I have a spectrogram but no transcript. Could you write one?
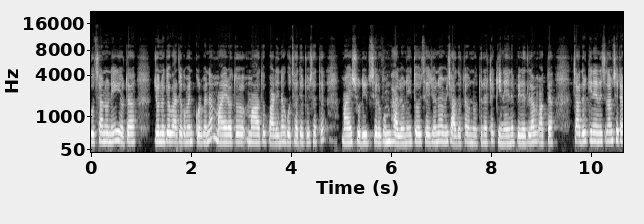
গোছানো নেই, ওটা জন্য কেউ বাজে কমেন্ট করবে না। মায়ের অত, মা অত পারে না গোছাতে টোছাতে মায়ের শরীর সেরকম ভালো নেই, তো সেই জন্য আমি চাদরটা নতুন একটা কিনে এনে পেরে দিলাম। একটা চাদর কিনে এনেছিলাম, সেটা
